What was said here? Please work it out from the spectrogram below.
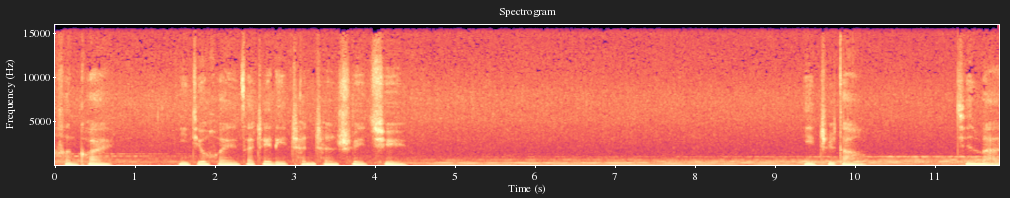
很快，你就会在这里沉沉睡去。你知道，今晚。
